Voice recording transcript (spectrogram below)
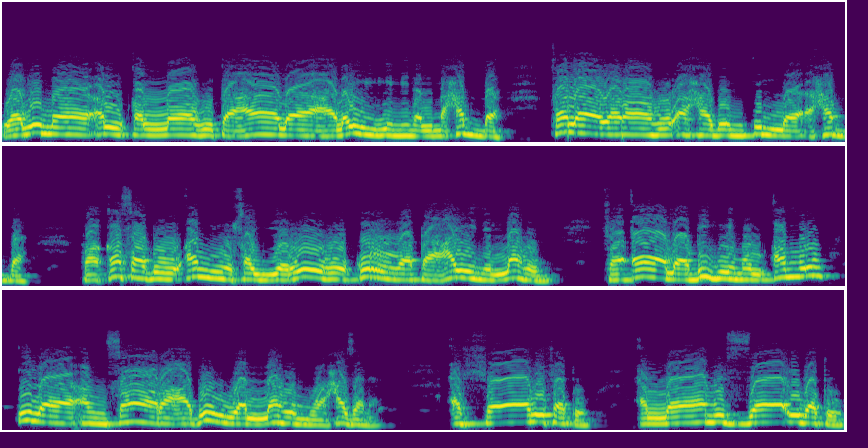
ولما ألقى الله تعالى عليه من المحبة فلا يراه أحد إلا أحبه فقصدوا أن يصيروه قرة عين لهم فآل بهم الأمر إلى أن صار عدوا لهم وحزنا. الثالثة اللام الزائدة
